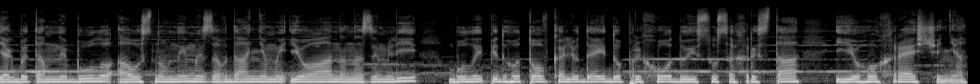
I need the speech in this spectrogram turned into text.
якби там не було, а основними завданнями Іоанна на землі були підготовка людей до приходу Ісуса Христа і Його хрещення.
